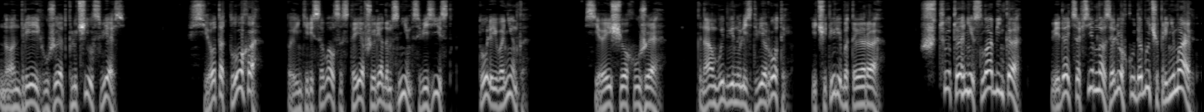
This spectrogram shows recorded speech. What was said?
Но Андрей уже отключил связь. «Все так плохо?» — поинтересовался стоявший рядом с ним связист Толя Иваненко. «Все еще хуже. К нам выдвинулись две роты и четыре БТРа. Что-то они слабенько. Видать, совсем нас за легкую добычу принимают».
